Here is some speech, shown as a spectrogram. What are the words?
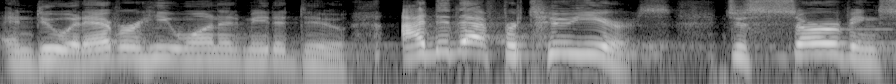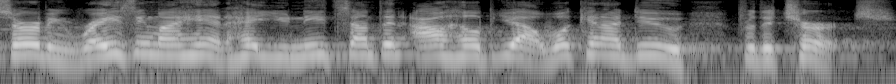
and do whatever He wanted me to do. I did that for two years, just serving, serving, raising my hand. Hey, you need something? I'll help you out. What can I do for the church?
